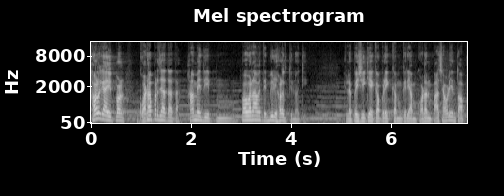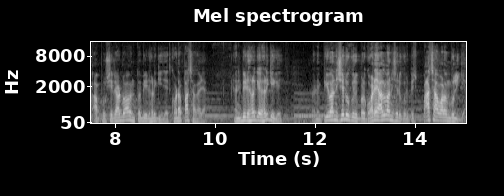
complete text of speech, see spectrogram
હળગાઈ પણ ઘોડા પર જતા હતા. સામેથી પવન આવે તે બીડી હળગતી નહોતી. એટલે પછી કે આપણે એક કામ કરીએ, આમ ઘોડાને પાછા વળીએ તો આપણું શિરાડું આવે ને તો બીડ હળગી જાય. ઘોડા પાછા વળ્યા. અને બીડ હળગે, હળગી ગઈ. અને પીવાની શરૂ કર્યું પણ ઘોડે હાલવાનું શરૂ કર્યું. પછી પાછા વાળવાનું ભૂલી ગયા.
